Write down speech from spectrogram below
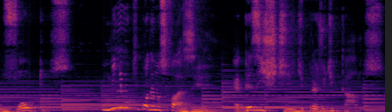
os outros, o mínimo que podemos fazer é desistir de prejudicá-los.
